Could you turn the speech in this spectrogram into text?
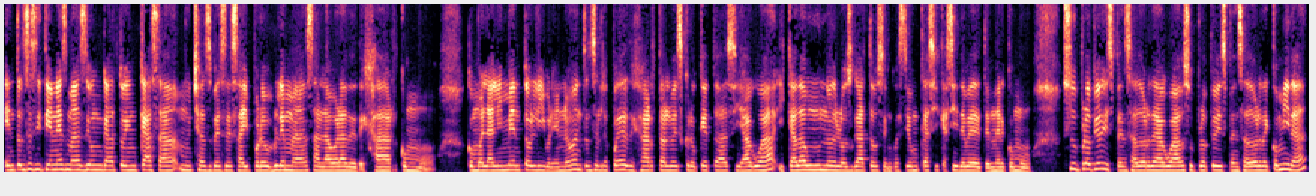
Entonces, si tienes más de un gato en casa, muchas veces hay problemas a la hora de dejar como, como el alimento libre, ¿no? Entonces le puedes dejar tal vez croquetas y agua y cada uno de los gatos en cuestión casi casi debe de tener como su propio dispensador de agua o su propio dispensador de comida.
